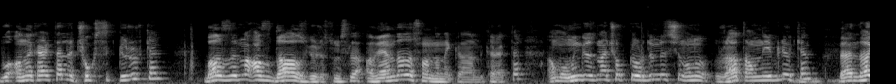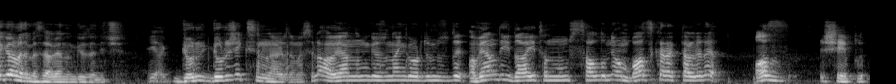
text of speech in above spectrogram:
bu ana karakterleri çok sık görürken bazılarını az daha az görüyorsun. Mesela Avian'da da sonradan eklenen bir karakter. Ama onun gözünden çok gördüğümüz için onu rahat anlayabiliyorken Ben daha görmedim mesela Aviana'nın gözünden hiç. ya gör, göreceksinlerde mesela. Avianda'nın gözünden gördüğümüzde Avianda'yı daha iyi tanımamız sağlanıyor ama bazı karakterlere az şey yapılıyor.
